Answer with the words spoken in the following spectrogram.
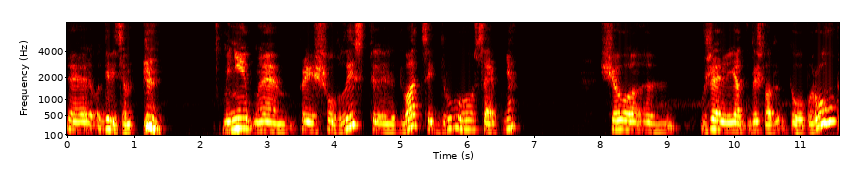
Е, От дивіться, мені е, прийшов лист е, 22 серпня, що е, вже я дійшла до того порогу,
